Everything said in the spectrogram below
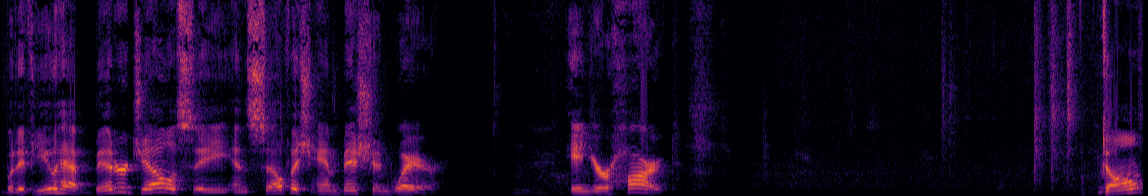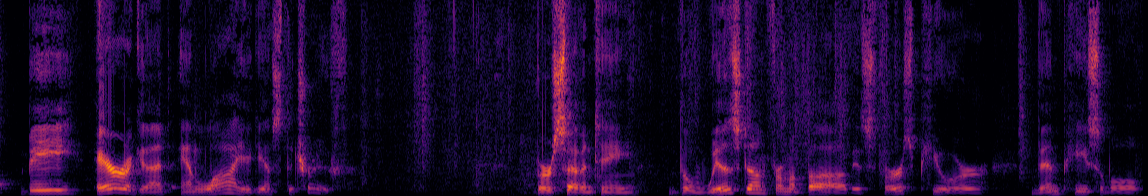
But if you have bitter jealousy and selfish ambition, where? In your heart. Don't be arrogant and lie against the truth. Verse 17 The wisdom from above is first pure, then peaceable,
